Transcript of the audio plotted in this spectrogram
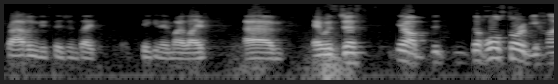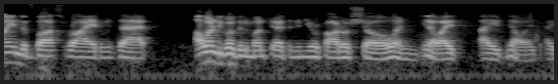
traveling decisions I've taken in my life. Um, it was just you know the, the whole story behind the bus ride was that I wanted to go to the, Mon- uh, the New York Auto Show, and you know, I, I you know, I, I,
